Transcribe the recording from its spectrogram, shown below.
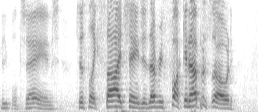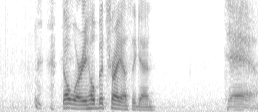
People change. Just like Sai changes every fucking episode. Don't worry, he'll betray us again. Damn.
